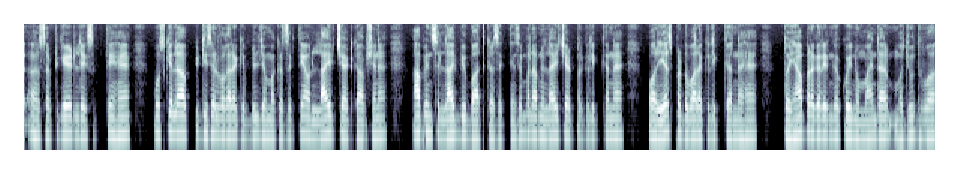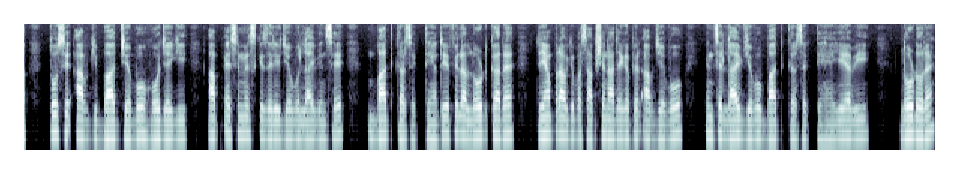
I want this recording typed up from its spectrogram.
सर्टिफिकेट ले सकते हैं। उसके अलावा पी पीटीसीएल वगैरह के बिल जमा कर सकते हैं और लाइव चैट का ऑप्शन है। आप इनसे लाइव भी बात कर सकते हैं। सिंपल आपने लाइव चैट पर क्लिक करना है और यस पर दोबारा क्लिक करना है। तो यहाँ पर अगर इनका कोई नुमाइंदा मौजूद हुआ तो उससे आपकी बात जो है वो हो जाएगी। आप एसएमएस के ज़रिए जो है वो लाइव इनसे बात कर सकते हैं। तो ये फ़िलहाल लोड कर रहा है। तो यहाँ पर आपके पास ऑप्शन आ जाएगा, फिर आप जो है वो इनसे लाइव जो है वो बात कर सकते हैं। ये अभी लोड हो रहा है।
